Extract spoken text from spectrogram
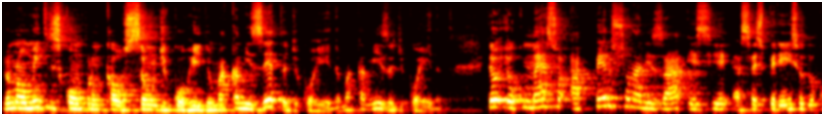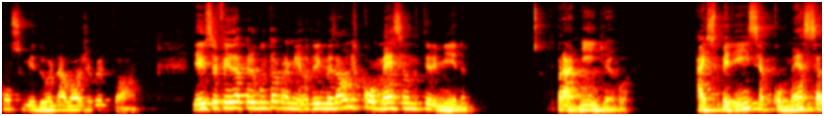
Normalmente eles compram um calção de corrida, uma camiseta de corrida, uma camisa de corrida. Então eu começo a personalizar esse, essa experiência do consumidor na loja virtual. E aí você fez a pergunta para mim, Rodrigo, mas aonde começa e onde termina? Para mim, Diego, a experiência começa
